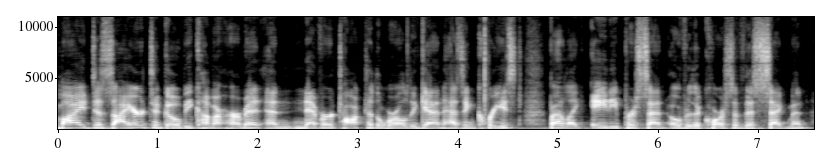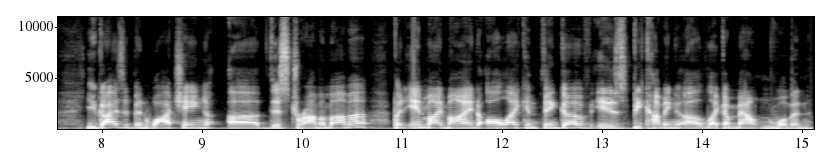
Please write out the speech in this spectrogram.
my desire to go become a hermit and never talk to the world again has increased by like 80% over the course of this segment. You guys have been watching uh, this drama mama, but in my mind, all I can think of is becoming like a mountain woman.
